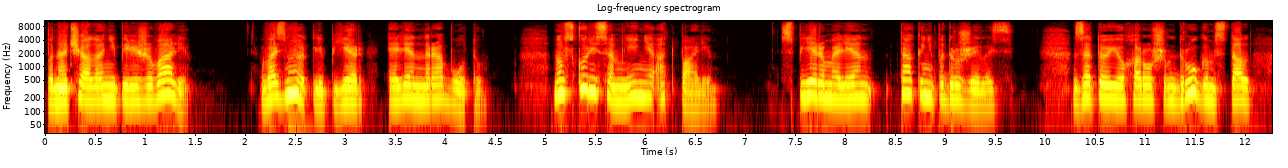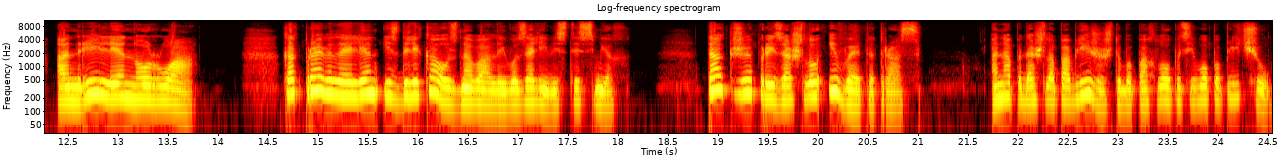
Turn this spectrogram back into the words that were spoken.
Поначалу они переживали, возьмет ли Пьер Элен на работу. Но вскоре сомнения отпали. С Пьером Элен так и не подружилась. Зато ее хорошим другом стал Анри Леноруа. Как правило, Элен издалека узнавала его заливистый смех. Так же произошло и в этот раз. Она подошла поближе, чтобы похлопать его по плечу,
